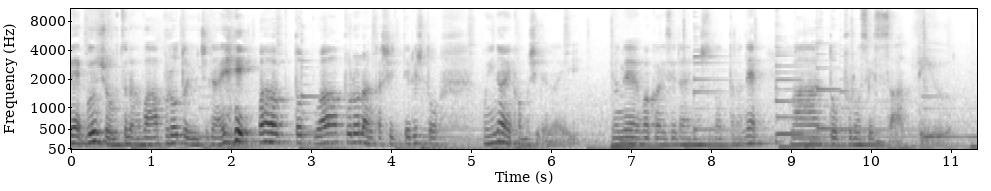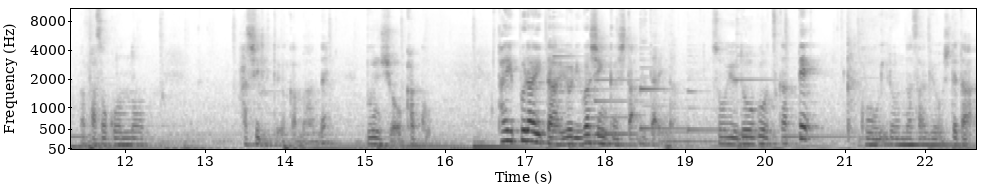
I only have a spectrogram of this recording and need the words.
ね文章を打つのはワープロという時代。ワーとワープロなんか知ってる人もいないかもしれないよね。若い世代の人だったらね。ワードプロセッサーっていう、まあ、パソコンの走りというかまあね文章を書く。タイプライターよりは進化したみたいなそういう道具を使ってこういろんな作業をしてた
